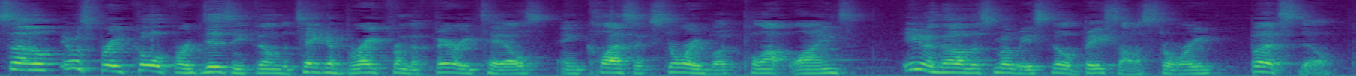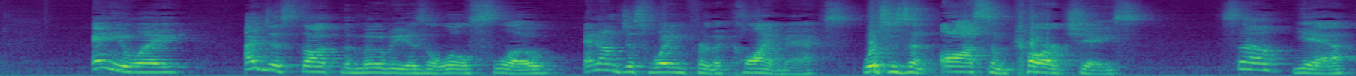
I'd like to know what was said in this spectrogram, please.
So, it was pretty cool for a Disney film to take a break from the fairy tales and classic storybook plot lines, even though this movie is still based on a story, but still. Anyway, I just thought the movie is a little slow, and I'm just waiting for the climax, which is an awesome car chase. So, yeah,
